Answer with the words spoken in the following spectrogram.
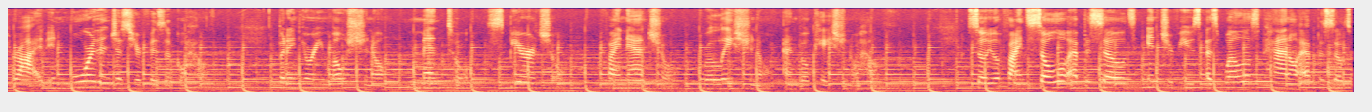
thrive in more than just your physical health, but in your emotional, mental, spiritual, financial, relational, and vocational health. So you'll find solo episodes, interviews, as well as panel episodes,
